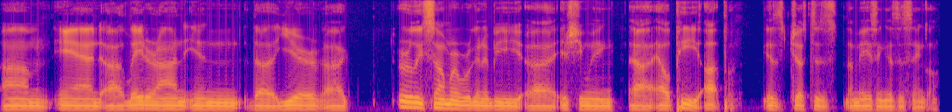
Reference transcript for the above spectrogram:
Um, and uh, later on in the year, uh, early summer, we're going to be uh, issuing uh, LP Up. Is just as amazing as a single.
